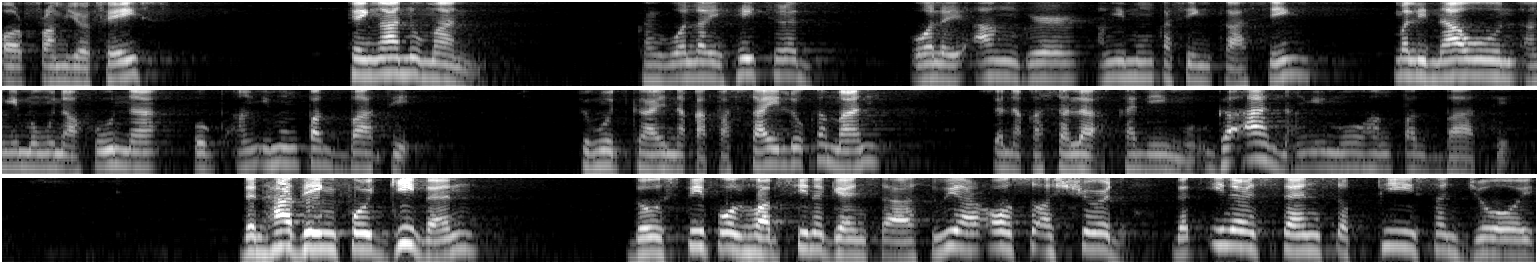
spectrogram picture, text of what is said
or from your face. Kay nga man, kay walay hatred, walay anger, ang imong kasing-kasing, malinawon ang imong unahuna ug ang imong pagbati. Tungod kay nakapasaylo ka man sa nakasala kanimo, gaan ang imuhang pagbati. Then having forgiven, those people who have sinned against us, we are also assured that inner sense of peace and joy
